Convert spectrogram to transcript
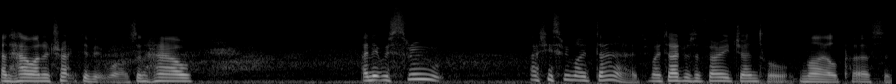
and how unattractive it was and how. And it was through, actually, through my dad. My dad was a very gentle, mild person.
